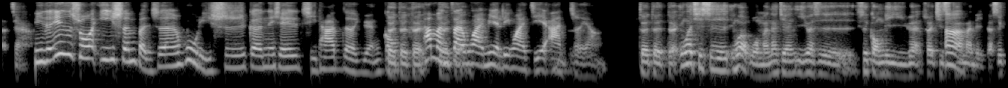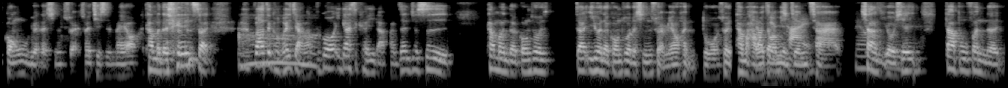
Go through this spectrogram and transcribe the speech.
了。这样，你的意思说，医生本身、护理师跟那些其他的员工，对对对，他们在外面另外接案这样。对对对，因为其实因为我们那间医院是是公立医院，所以其实他们领的是公务员的薪水，嗯、所以其实没有他们的薪水，哦、不知道这可不可以讲了，不过应该是可以的。反正就是他们的工作在医院的工作的薪水没有很多，所以他们还会在外面兼差，像有些大部分的。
